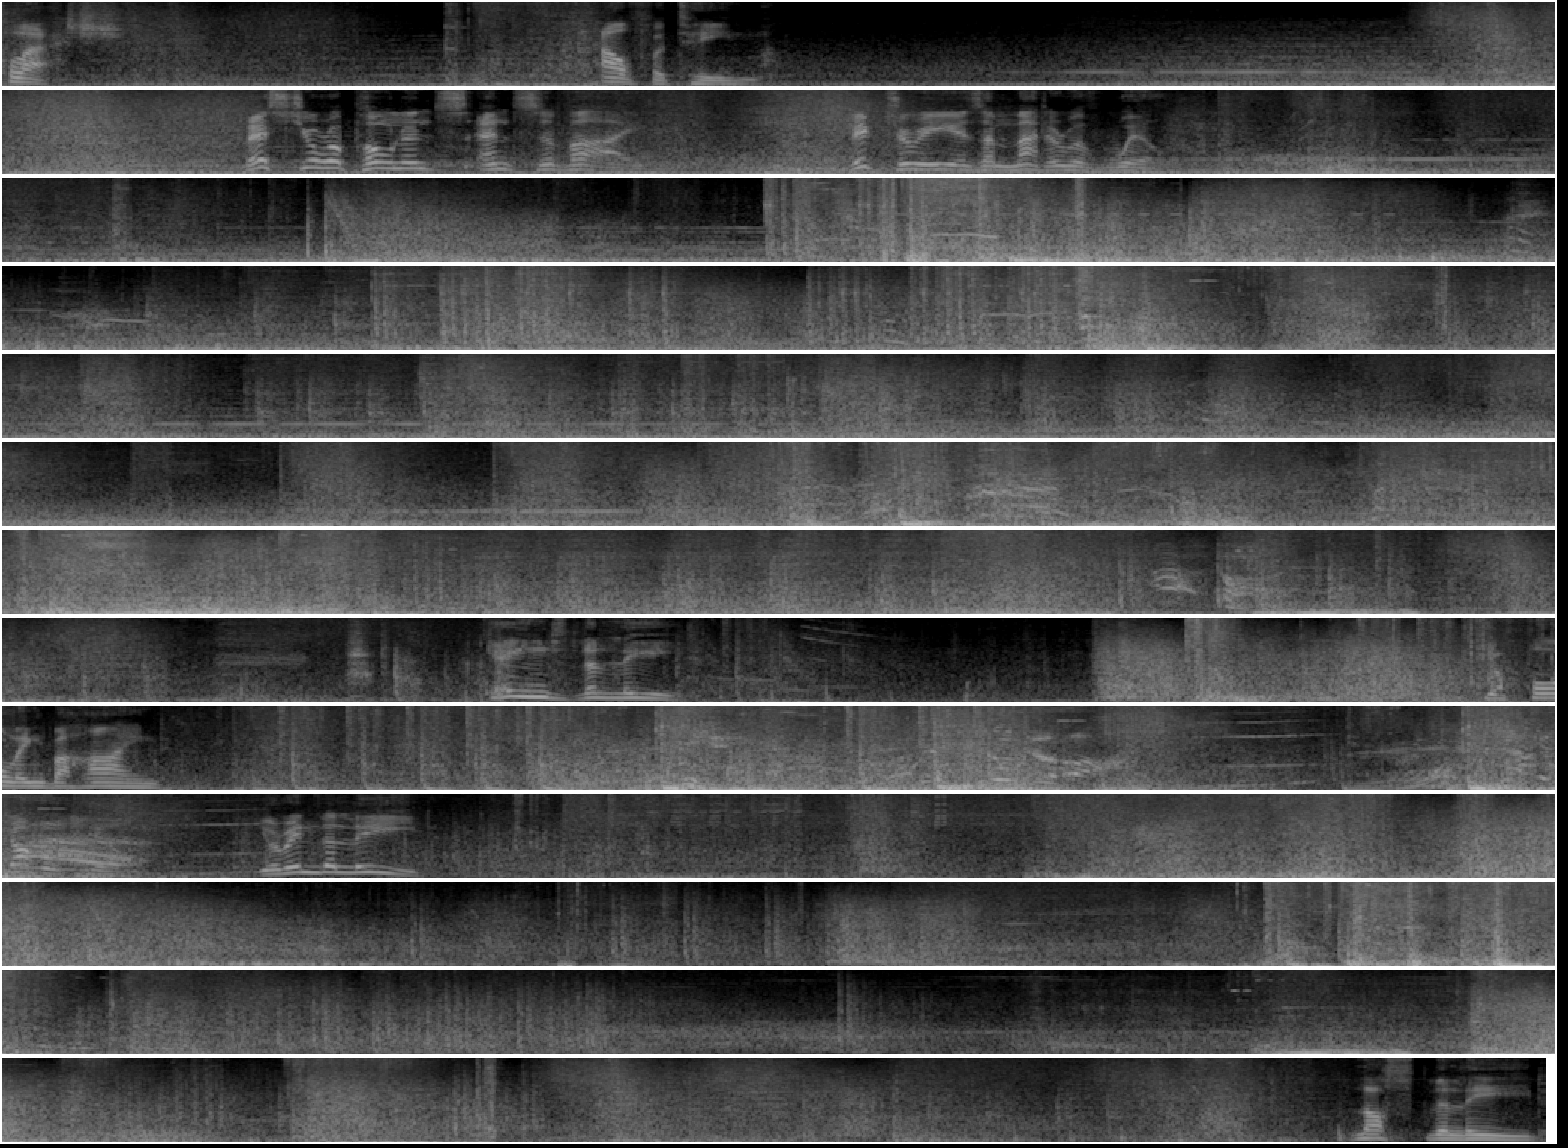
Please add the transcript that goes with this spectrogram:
Clash. Alpha Team. Best your opponents and survive. Victory is a matter of will. Gained the lead. You're falling behind. Double kill. You're in the lead. Lost the lead.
